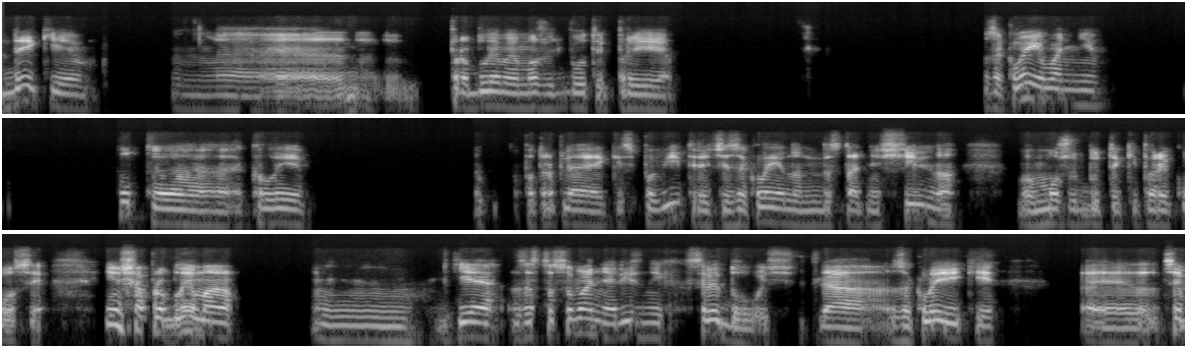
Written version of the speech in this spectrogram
деякі е, проблеми можуть бути при заклеюванні. Тут, е, коли потрапляє якесь повітря чи заклеєно недостатньо щільно, можуть бути такі перекоси. Інша проблема є застосування різних середовищ для заклейки. Е, Це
